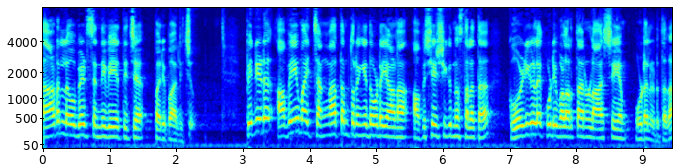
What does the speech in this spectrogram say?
നാടൻ ലോബേഡ്സ് ബേഡ്സ് എന്നിവയെ എത്തിച്ച് പരിപാലിച്ചു. പിന്നീട് അവയുമായി ചങ്ങാത്തം തുടങ്ങിയതോടെയാണ് അവശേഷിക്കുന്ന സ്ഥലത്ത് കോഴികളെ കൂടി വളർത്താനുള്ള ആശയം ഉടലെടുത്തത്.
